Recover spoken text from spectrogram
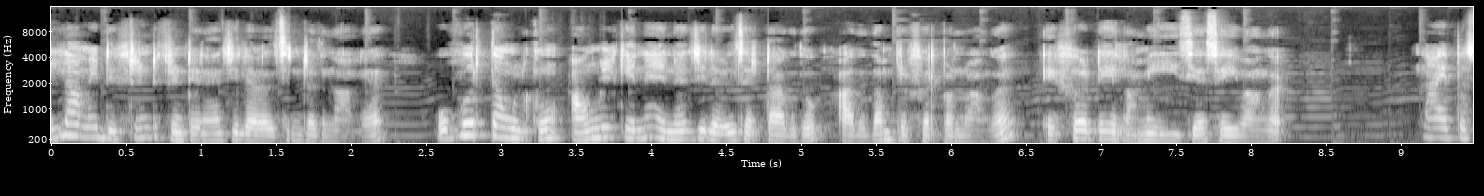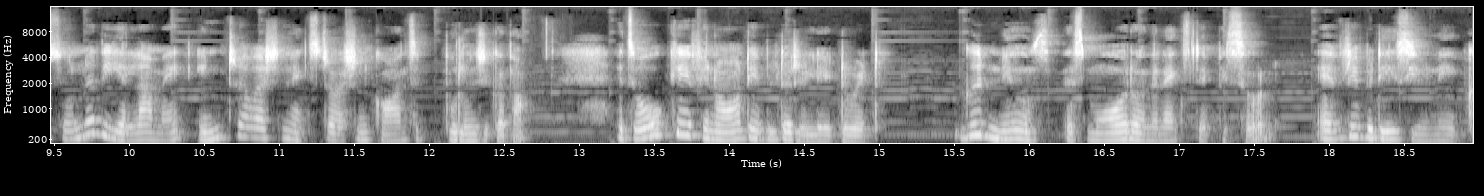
எல்லாமே டிஃப்ரெண்ட் டிஃப்ரெண்ட் எனர்ஜி லெவல்ஸ்ன்றதுனால ஒவ்வொருத்தவங்களுக்கும் அவங்களுக்கு என்ன எனர்ஜி லெவல் செட் ஆகுதோ அதை தான் ப்ரிஃபர் பண்ணுவாங்க. எஃபர்ட்டே எல்லாமே ஈஸியாக செய்வாங்க. நான் இப்போ சொன்னது எல்லாமே இன்ட்ரவர்ஷன் எக்ஸ்ட்ரவர்ஷன் கான்செப்ட் புரிஞ்சுக்க தான் it's okay if you not able to relate to it good news is more on the next episode everybody is unique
